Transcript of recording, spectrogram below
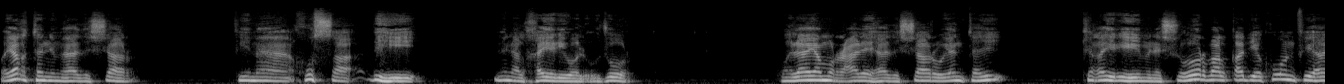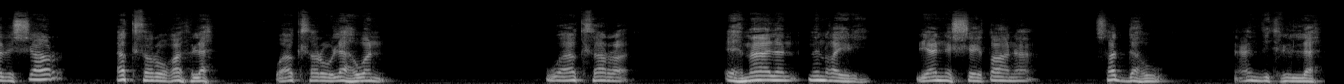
ويغتنم هذا الشهر فيما خص به من الخير والأجور. ولا يمر عليه هذا الشهر وينتهي كغيره من الشهور بل قد يكون في هذا الشهر أكثر غفلة وأكثر لهوا وأكثر إهمالا من غيره لأن الشيطان صده عن ذكر الله.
